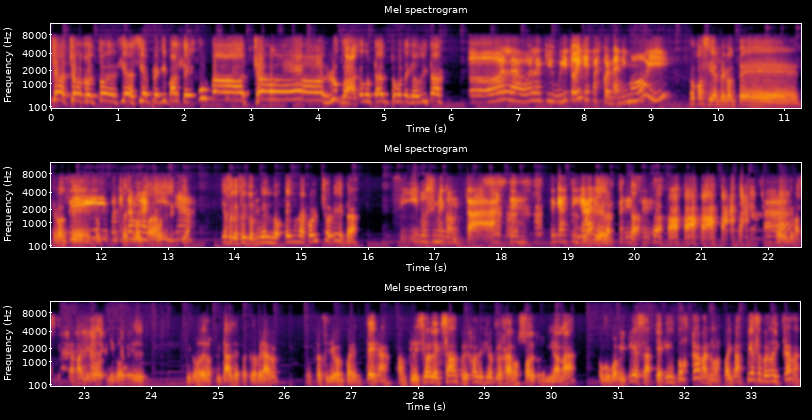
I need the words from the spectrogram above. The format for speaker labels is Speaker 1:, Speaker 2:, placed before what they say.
Speaker 1: muchachos, con toda la energía de siempre, aquí parte Upa Chalupa. ¿Cómo están? ¿Cómo está Claudita?
Speaker 2: Hola, hola, Kiwito. ¿Y que estás con ánimo hoy?
Speaker 1: Como siempre, conté, te conté.
Speaker 2: Sí, porque estamos aquí ya.
Speaker 1: Y eso que estoy durmiendo en una colchoneta.
Speaker 2: Sí, pues si me contaste. Te castigaron, me parece.
Speaker 1: Bueno, lo que pasa es que mi papá llegó, llegó, del, llegó del hospital después que lo operaron entonces llegó en cuarentena, aunque le hicieron el examen, pero le dijeron que lo dejáramos solo. Entonces mi mamá ocupó mi pieza y aquí hay dos camas nomás, hay más piezas, pero no hay cama.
